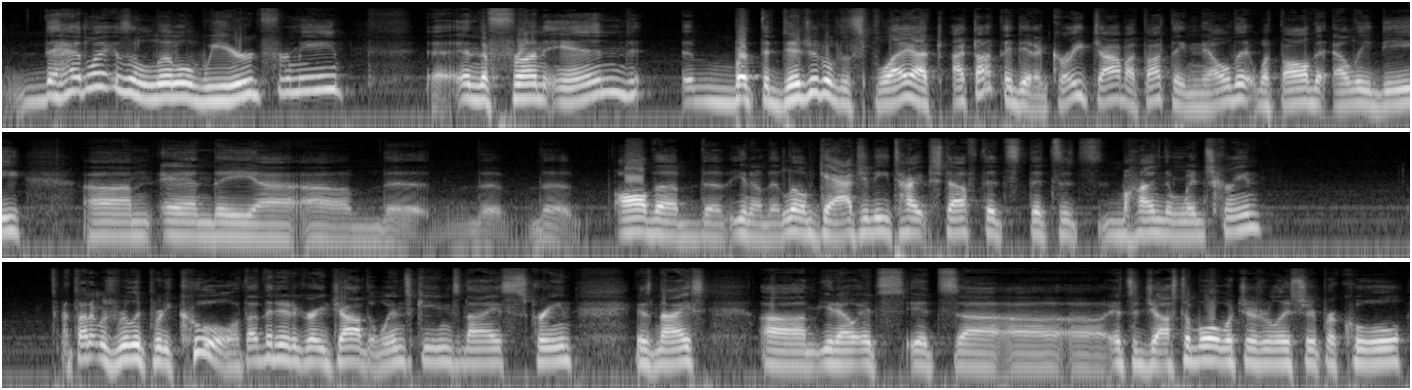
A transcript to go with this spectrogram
The headlight is a little weird for me uh, in the front end, but the digital display, I, I thought they did a great job. I thought they nailed it with all the LED um, and the, uh, uh, the, the the all the, the you know the little gadgety type stuff that's that's, that's behind the windscreen. I thought it was really pretty cool. I thought they did a great job. The windscreen's nice, screen is nice. Um, you know, it's it's uh, uh, uh, it's adjustable, which is really super cool.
